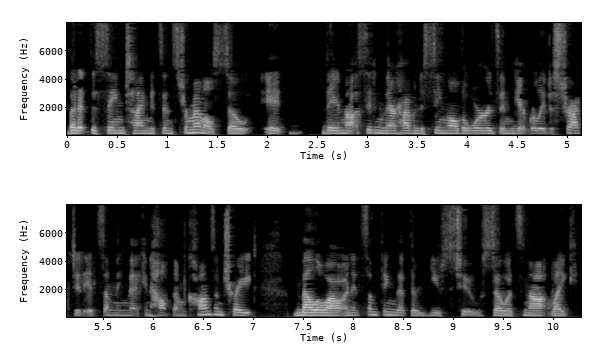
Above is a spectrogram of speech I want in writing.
but at the same time, it's instrumental. So it they're not sitting there having to sing all the words and get really distracted. It's something that can help them concentrate, mellow out, and it's something that they're used to. So it's not like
